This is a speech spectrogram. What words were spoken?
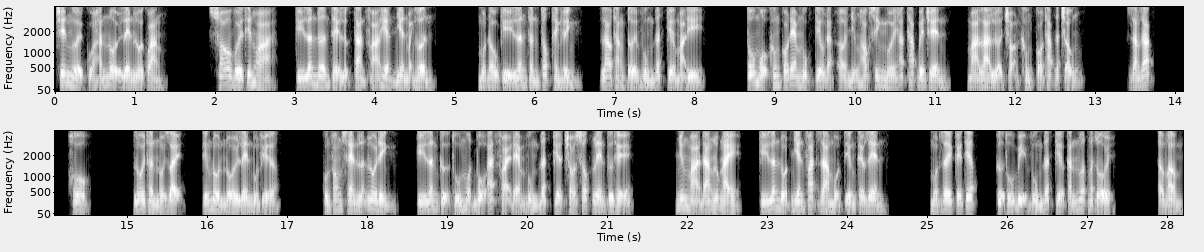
Trên người của hắn nổi lên lôi quang. So với thiên hỏa, kỳ lân đơn thể lực tàn phá hiển nhiên mạnh hơn. Một đầu kỳ lân thần tốc thành hình, lao thẳng tới vùng đất kia mà đi. Tô mộ không có đem mục tiêu đặt ở những học sinh mới hát tháp bên trên mà là lựa chọn không có tháp đất trống. Giang giác. Hô. Lôi thần nổi dậy, tiếng đồn nổi lên bốn phía. Cùng phong sen lẫn lôi đỉnh, kỳ lân cự thú một bộ át phải đem vùng đất kia cho sốc lên tư thế. Nhưng mà đang lúc này, kỳ lân đột nhiên phát ra một tiếng kêu rên. Một giây kế tiếp, cự thú bị vùng đất kia cắn nuốt mất rồi. Ầm ầm.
